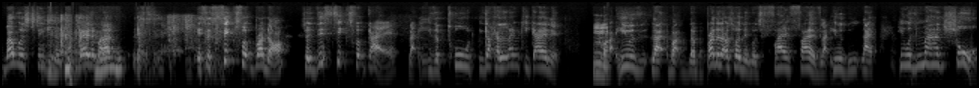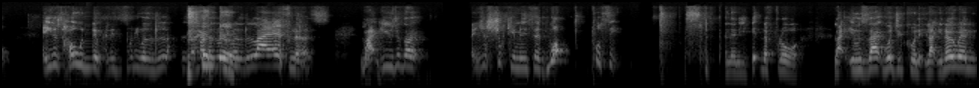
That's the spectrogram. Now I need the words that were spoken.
man was shaking him. Bear in mind, it's a six foot brother. So this six foot guy, like he's a tall, he's like a lanky guy in it. Hmm. But he was like, but the brother that was holding him was five five. Like he was like he was mad short. And he just holding him, and his body was the brother's body was lifeless. Like he was just like, he just shook him, and he said, "What pussy?" And then he hit the floor. Like it was like what do you call it? Like you know when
